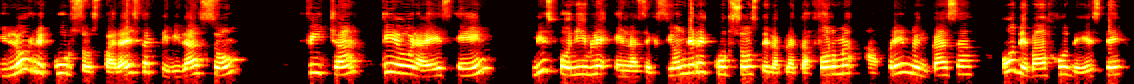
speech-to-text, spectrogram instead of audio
Y los recursos para esta actividad son ficha qué hora es en, disponible en la sección de recursos de la plataforma Aprendo en casa o debajo de este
